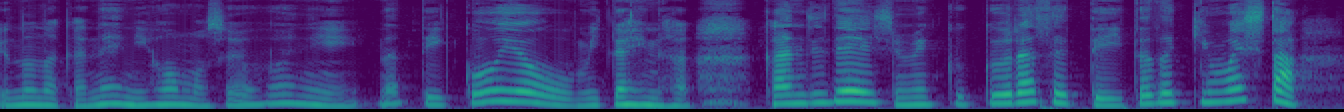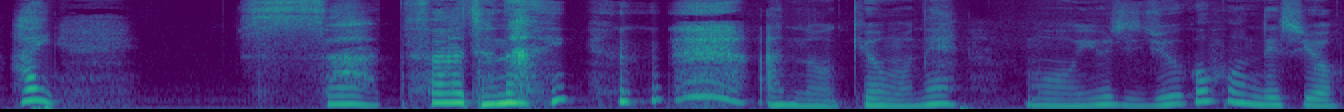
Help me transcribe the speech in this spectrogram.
世の中ね、日本もそういう風になっていこうよ、みたいな 感じで締めくくらせていただきました。はい。さあ、さあじゃない あの、今日もね、もう4時15分ですよ。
